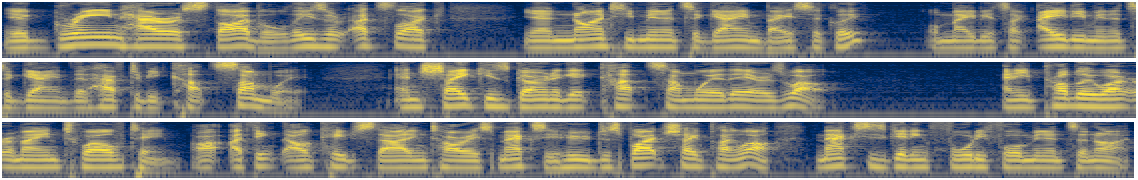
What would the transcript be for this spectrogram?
you know, Green, Harris, Thybulle, these are that's like yeah, 90 minutes a game basically, or maybe it's like 80 minutes a game that have to be cut somewhere, and Shake is going to get cut somewhere there as well, and he probably won't remain 12 team. I think they'll keep starting Tyrese Maxey, who despite Shake playing well, Maxey's getting 44 minutes a night.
